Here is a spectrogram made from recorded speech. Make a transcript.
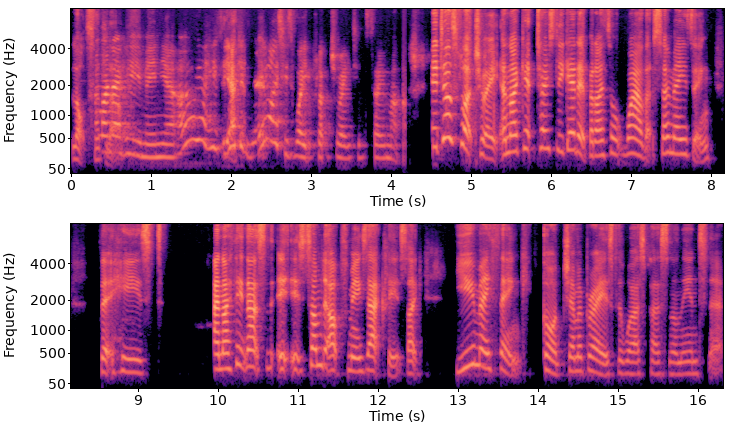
Lots Oh, of I know love. who you mean. Yeah. Oh, yeah. He's, Yeah. I didn't realize his weight fluctuated so much. It does fluctuate, and I get totally get it. But I thought, wow, that's so amazing that he's, and I think that's it, it summed it up for me exactly. It's like you may think, God, Gemma Bray is the worst person on the internet,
